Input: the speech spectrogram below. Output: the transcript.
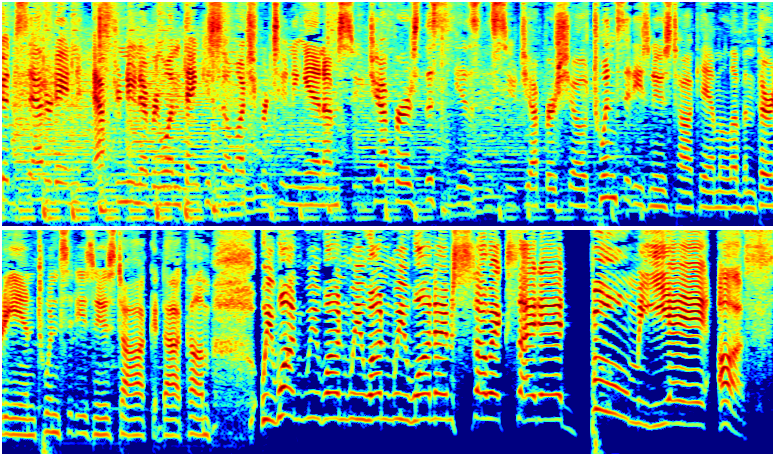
Good Saturday afternoon, everyone. Thank you so much for tuning in. I'm Sue Jeffers. This is the Sue Jeffers Show, Twin Cities News Talk, AM 1130 and TwinCitiesNewsTalk.com. We won, we won, we won, we won. I'm so excited. Boom, yay, us.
